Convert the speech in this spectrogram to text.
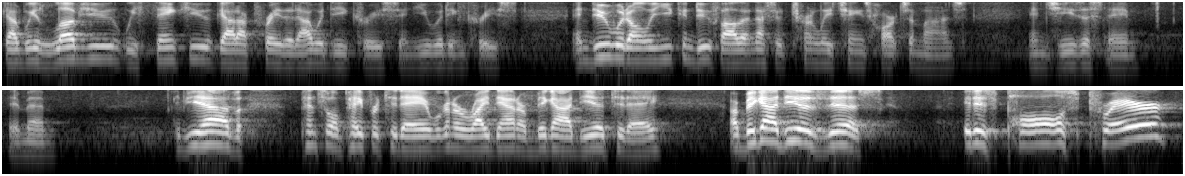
God, we love you. We thank you. God, I pray that I would decrease and you would increase. And do what only you can do, Father, and that's eternally change hearts and minds. In Jesus' name, amen. If you have pencil and paper today, we're going to write down our big idea today. Our big idea is this it is Paul's prayer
